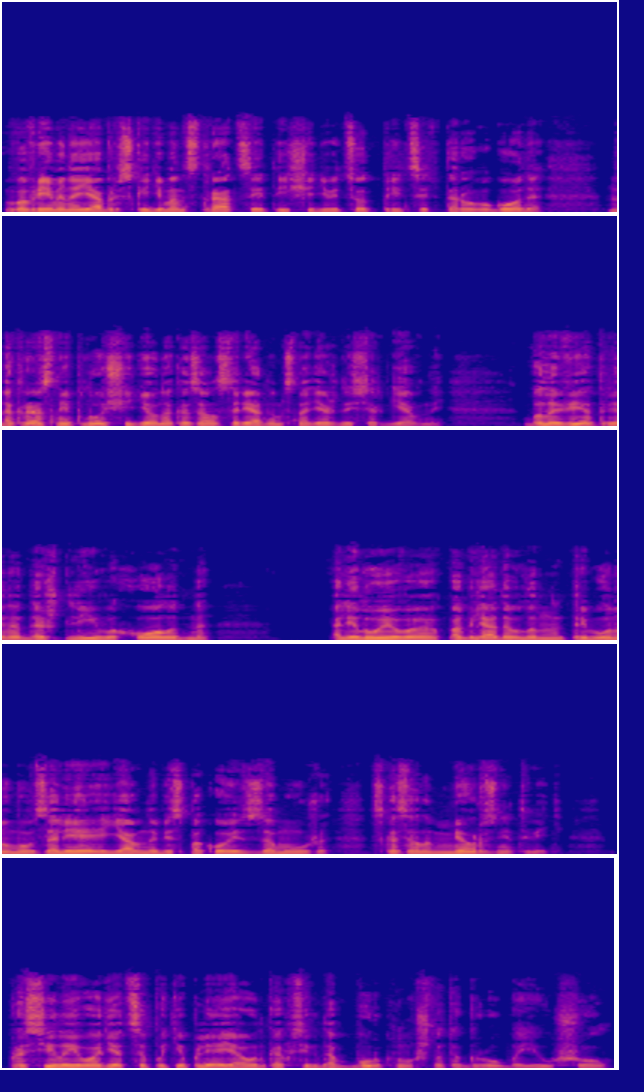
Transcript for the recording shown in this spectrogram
Во время ноябрьской демонстрации 1932 года на Красной площади он оказался рядом с Надеждой Сергеевной. Было ветрено, дождливо, холодно. Аллилуева поглядывала на трибуну мавзолея, явно беспокоясь за мужа. Сказала, мерзнет ведь. Просила его одеться потеплее, а он, как всегда, буркнул что-то грубое и ушел.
